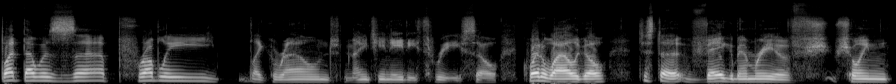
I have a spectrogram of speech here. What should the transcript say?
But that was uh, probably like around 1983, so quite a while ago. Just a vague memory of sh- showing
